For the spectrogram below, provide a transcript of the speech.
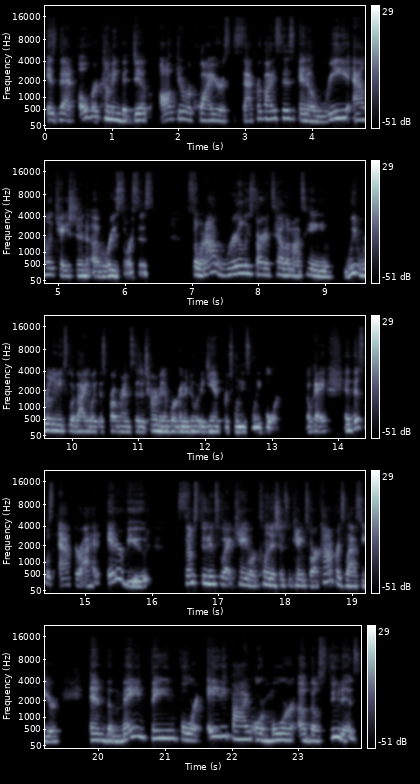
is that overcoming the dip often requires sacrifices and a reallocation of resources. So when I really started telling my team, we really need to evaluate this program to determine if we're going to do it again for 2024. Okay. And this was after I had interviewed some students who had came or clinicians who came to our conference last year. And the main theme for 85 or more of those students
